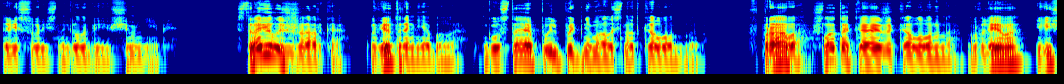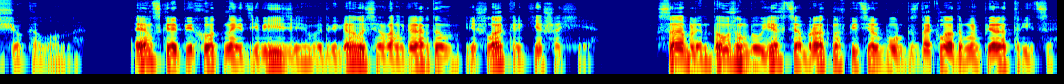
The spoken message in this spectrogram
рисуясь на голубеющем небе. Становилось жарко, ветра не было, густая пыль поднималась над колонную. Вправо шла такая же колонна, влево еще колонна. Энская пехотная дивизия выдвигалась авангардом и шла к реке Шахе. Саблин должен был ехать обратно в Петербург с докладом императрицы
